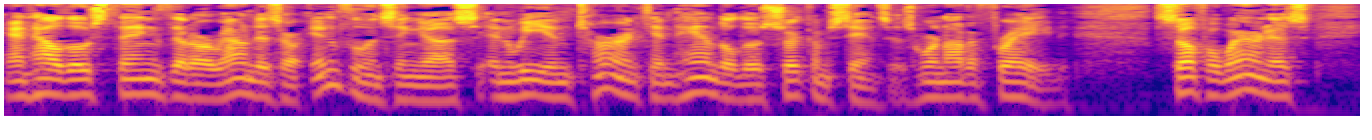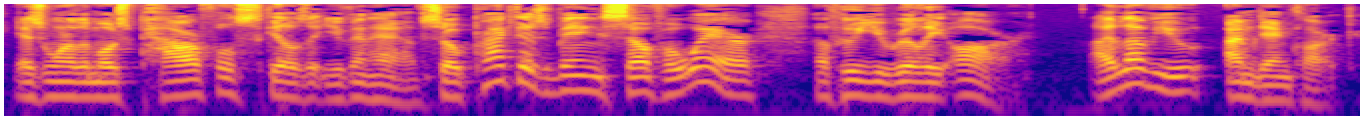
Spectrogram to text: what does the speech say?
and how those things that are around us are influencing us and we in turn can handle those circumstances. We're not afraid. Self-awareness is one of the most powerful skills that you can have. So practice being self-aware of who you really are. I love you. I'm Dan Clark.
